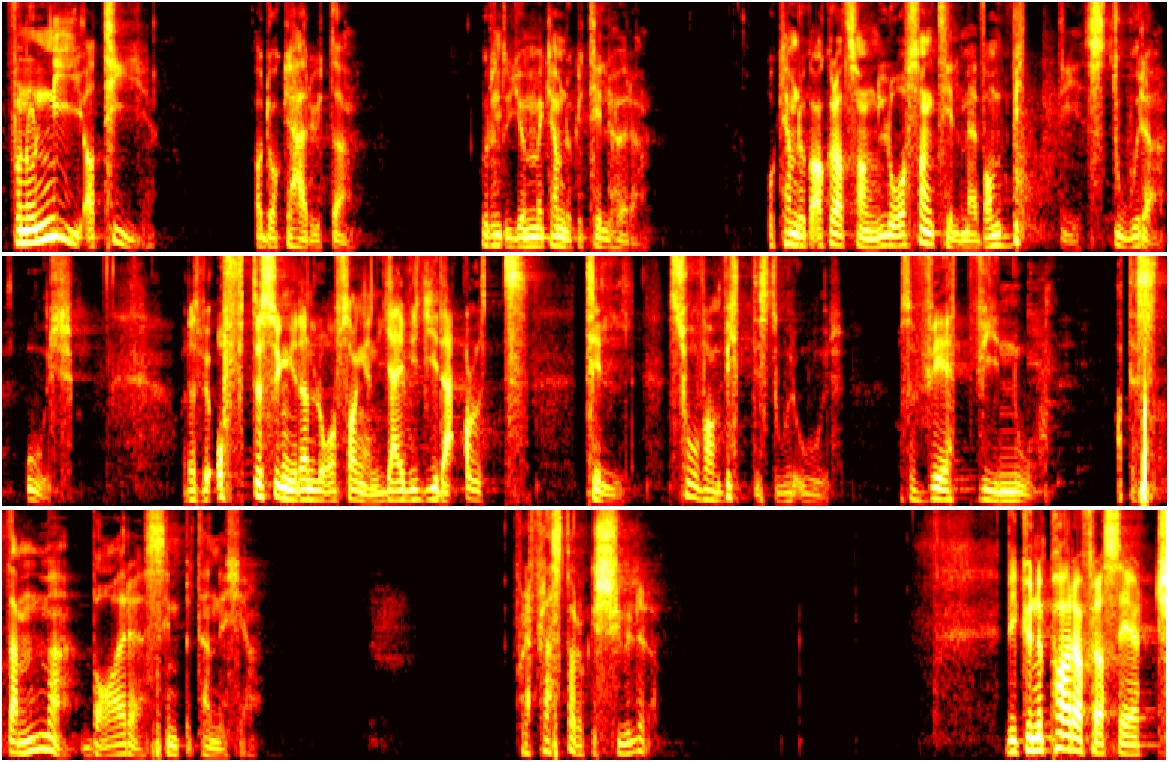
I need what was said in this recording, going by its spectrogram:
For når ni av ti av dere her ute går rundt og gjemmer hvem dere tilhører, og hvem dere akkurat sang lovsang til med vanvittig store ord Og Det vi ofte synger i den lovsangen 'Jeg vil gi deg alt' til så vanvittig store ord og så vet vi nå at det stemmer bare simpelthen ikke. For de fleste av dere skjuler det. Vi kunne parafrasert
